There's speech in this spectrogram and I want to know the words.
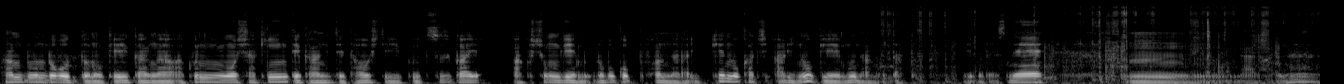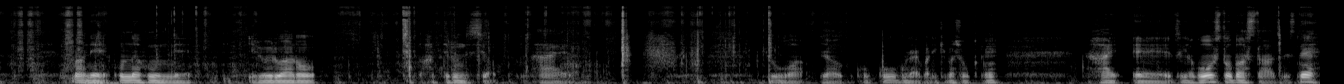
半分ロボットの警官が悪人をシャキーンって感じて倒していく痛快アクションゲームロボコップファンなら一見の価値ありのゲームなのだということですね。うーん、なるほどな。まあね、こんな風にね、いろいろあの、貼ってるんですよ。はい。今日は、じゃあ、ここぐらいまで行きましょうかね。はい。えー、次はゴーストバスターズですね。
